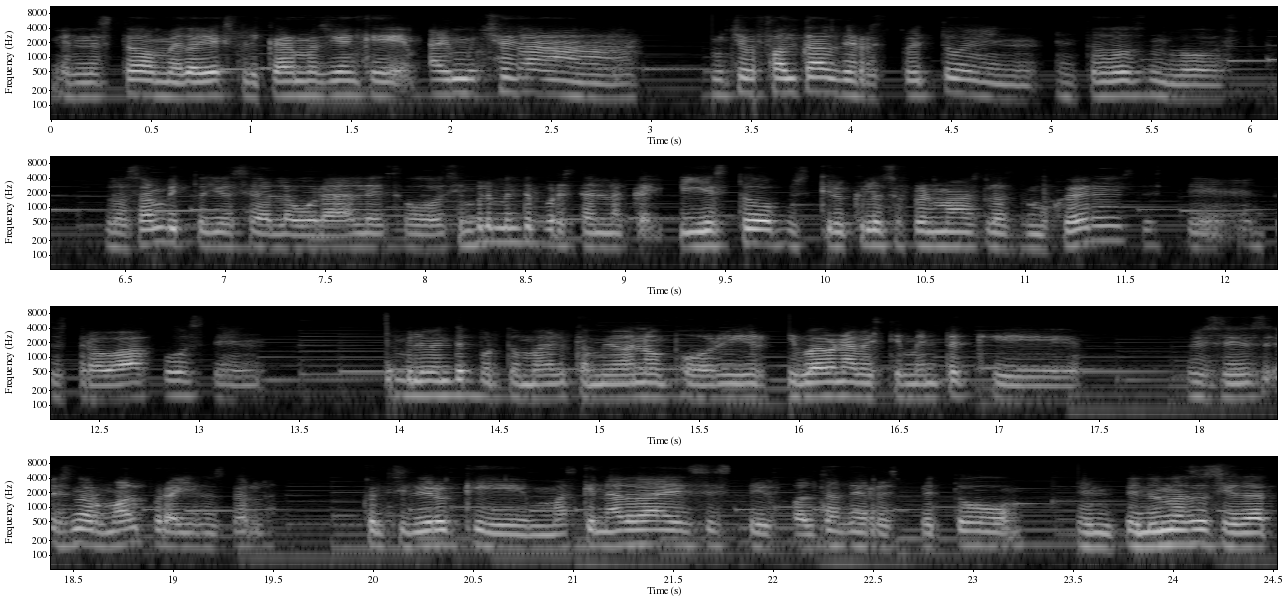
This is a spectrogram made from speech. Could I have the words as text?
En esto me doy a explicar más bien que hay mucha mucha falta de respeto en, en todos los, los ámbitos, ya sea laborales o simplemente por estar en la calle. Y esto pues creo que lo sufren más las mujeres este, en sus trabajos, en, simplemente por tomar el camión o por ir llevar una vestimenta que pues, es, es normal para ellas usarla. Considero que más que nada es este, falta de respeto en, en una sociedad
